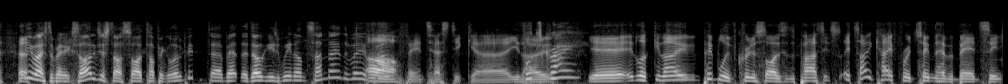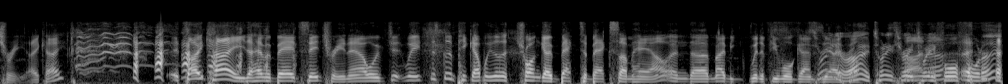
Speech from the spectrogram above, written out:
you must have been excited, just off side topic a little bit, uh, about the doggies win on Sunday in the VFL. Oh, fantastic! Uh, you know, Foot's great. Yeah, look, you know, people who've criticised in the past, it's it's okay for a team to have a bad century. Okay, it's okay to have a bad century. Now we've ju- we're just going to pick up. We're going to try and go back to back somehow, and uh, maybe win a few more games Three in in a row, 23, I know. 24, 14.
